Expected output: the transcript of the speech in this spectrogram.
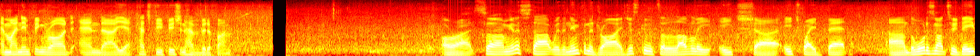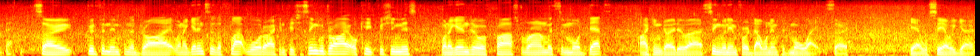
and my nymphing rod and uh, yeah, catch a few fish and have a bit of fun. All right, so I'm gonna start with a nymph and a dry just because it's a lovely each, uh, each way bet. Um, the water's not too deep, so good for them and the dry. When I get into the flat water, I can fish a single dry or keep fishing this. When I get into a fast run with some more depth, I can go to a single nymph or a double nymph with more weight. So yeah, we'll see how we go.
